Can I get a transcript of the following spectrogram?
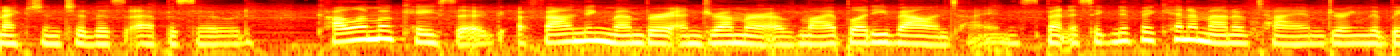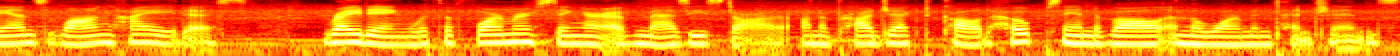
Connection to this episode, Colm Ó Cíosóig, a founding member and drummer of My Bloody Valentine, spent a significant amount of time during the band's long hiatus writing with the former singer of Mazzy Star on a project called Hope Sandoval and the Warm Inventions,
